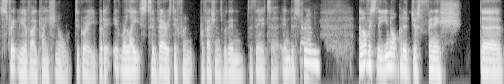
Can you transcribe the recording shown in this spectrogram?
strictly a vocational degree, but it, it relates to various different professions within the theatre industry. Mm. And obviously, you're not going to just finish the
